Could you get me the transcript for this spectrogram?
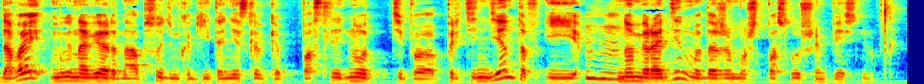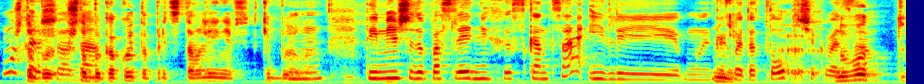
Давай мы, наверное, обсудим какие-то несколько последних, ну, вот, типа, претендентов, и Мгм. номер один мы даже, может, послушаем песню. Ну чтобы хорошо, чтобы да. какое-то представление все-таки было. Мгм. Ты имеешь в виду последних с конца или мы какой-то топчик э, возьмем? Ну вот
